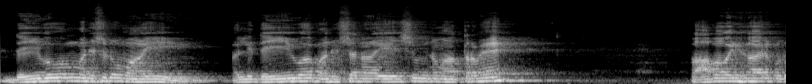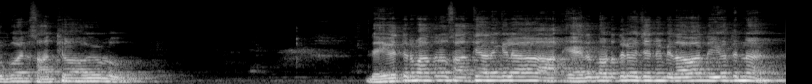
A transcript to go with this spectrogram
ദൈവവും മനുഷ്യനുമായി അല്ലെങ്കിൽ ദൈവ മനുഷ്യനായ യേശുവിന് മാത്രമേ പാപപരിഹാരം കൊടുക്കുവാൻ സാധ്യമാവുകയുള്ളൂ. ദൈവത്തിന് മാത്രം സാധ്യമാണെങ്കിൽ ആ ഏതം തോട്ടത്തിൽ വെച്ച് തന്നെ പിതാവാൻ ദൈവത്തിന്.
